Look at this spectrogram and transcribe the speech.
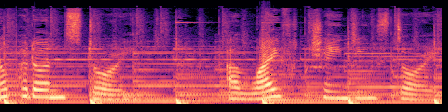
Nopadol Story a life changing story ส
